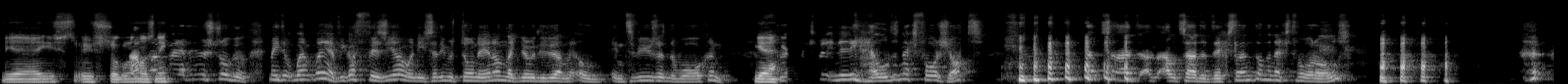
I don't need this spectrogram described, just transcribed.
Yeah, he was, he was struggling, wasn't he? He was struggling. Mate, it went where? He got physio and he said he was done in on like you know they do them little interviews at the walking. Yeah. He nearly held his next four shots outside outside the Dixland on the next four holes.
